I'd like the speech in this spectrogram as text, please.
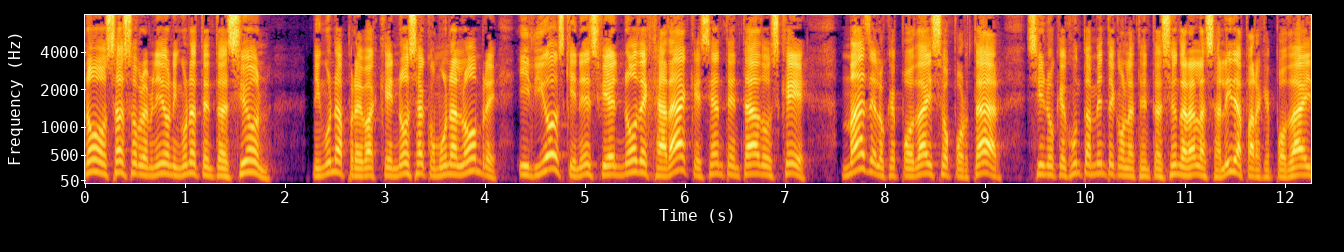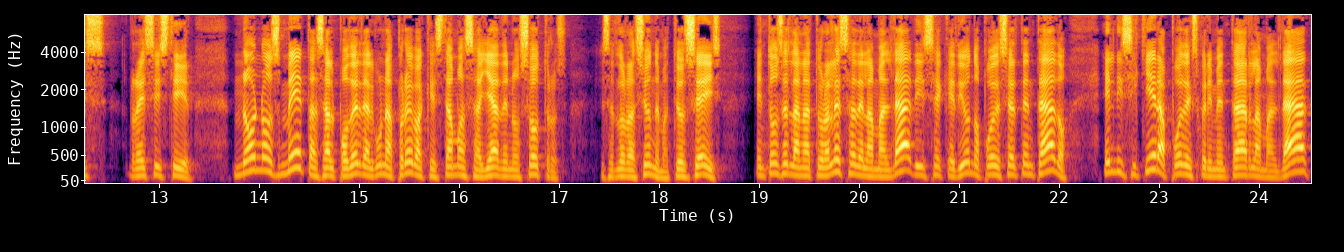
no os ha sobrevenido ninguna tentación, ninguna prueba que no sea común al hombre. Y Dios, quien es fiel, no dejará que sean tentados que más de lo que podáis soportar, sino que juntamente con la tentación dará la salida para que podáis resistir. No nos metas al poder de alguna prueba que está más allá de nosotros. Esa es la oración de Mateo 6. Entonces la naturaleza de la maldad dice que Dios no puede ser tentado. Él ni siquiera puede experimentar la maldad,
